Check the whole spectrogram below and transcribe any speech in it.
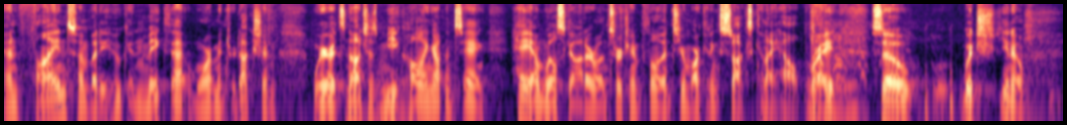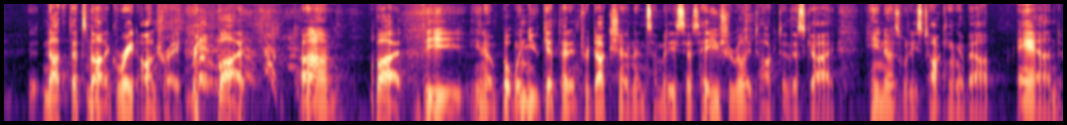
and find somebody who can make that warm introduction where it's not just me calling up and saying, hey, I'm Will Scott, I run Search Influence, your marketing sucks, can I help, right? so, which, you know, not that that's not a great entree, but um, but the you know but when you get that introduction and somebody says, hey, you should really talk to this guy. He knows what he's talking about, and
